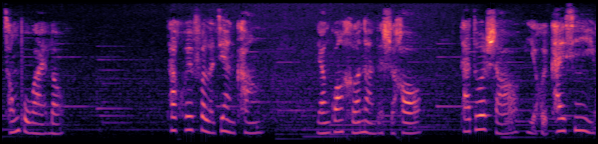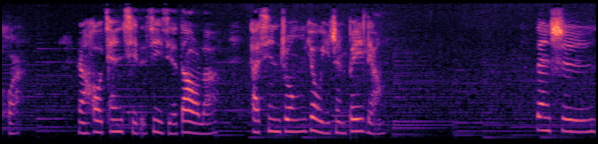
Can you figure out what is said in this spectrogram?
从不外露。它恢复了健康。阳光和暖的时候，它多少也会开心一会儿。然后迁徙的季节到了，它心中又一阵悲凉。但是，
